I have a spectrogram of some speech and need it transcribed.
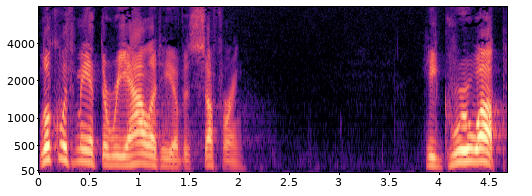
Look with me at the reality of his suffering. He grew up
